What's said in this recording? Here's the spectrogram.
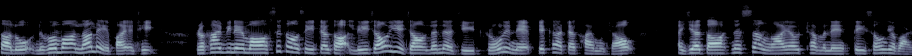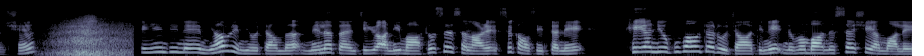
စလို့နိုဝင်ဘာလလယ်ပိုင်းအထိရခိုင်ပြည်နယ်မှာစစ်ကောင်စီတပ်ကလေကြောင်းရေကြောင်းလက်နက်ကြီး drone တွေနဲ့ပစ်ခတ်တိုက်ခိုက်မှုကြောင့်အရက်သား25ယောက်ထပ်မံသေဆုံးခဲ့ပါတယ်ရှင်။ကရင်ပြည်နယ်မြောက်ရီမြို့တောင်ဘက်မင်းလက်ပံကြီးရွာအနီးမှာထိုးစစ်ဆင်လာတဲ့စစ်ကောင်စီတပ်နဲ့ KNU ပူးပေါင်းတပ်တို့ကြားဒီနေ့နိုဝင်ဘာ28ရက်မှာလဲ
